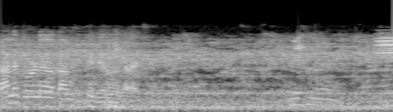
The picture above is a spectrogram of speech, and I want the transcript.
ताले तोड़ने का काम कितनी देर में कराए बीस मिनट।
